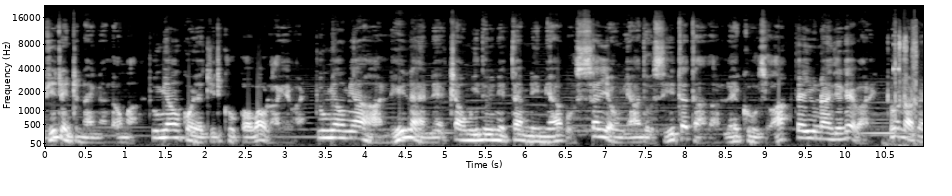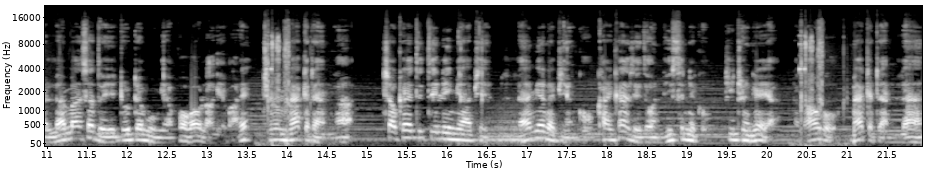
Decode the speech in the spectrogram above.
ပြည်တွင်တနိုင်ငံလုံးမှာတူးမြောင်းကော်ရကြီးတစ်ခုပေါ်ပေါက်လာခဲ့ပါတယ်။တူးမြောင်းများဟာလေးလံနဲ့ကြောင်ဝီးသွေးနဲ့တပ်မဏီများကိုဆက်ယုံများသို့ဈေးသက်သာစွာလဲကူစွာတည်ယူနိုင်စေခဲ့ပါတယ်။ထို့နောက်တွင်လမ်းပန်းဆက်သွယ်ရေးတိုးတက်မှုများပေါ်ပေါက်လာခဲ့ပါတယ်။ John McAdam ကကြောက်ခဲတိတိလေးများဖြင့်လမ်းမျက်နှာပြင်ကိုခိုင်ခန့်စေသောဤစနစ်ကိုတီထွင်ခဲ့ရာ၎င်းကို Macadam လမ်း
